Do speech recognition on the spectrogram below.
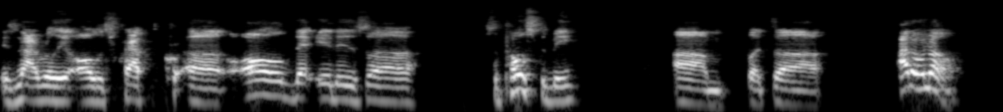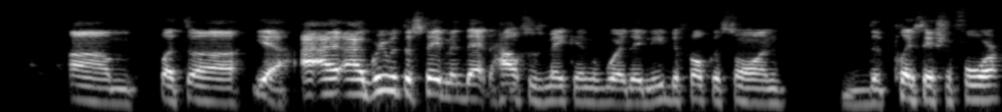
is not really all this crap, uh, all that it is uh, supposed to be. Um, but uh, I don't know. Um, but uh, yeah, I, I agree with the statement that House is making, where they need to focus on the PlayStation 4.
